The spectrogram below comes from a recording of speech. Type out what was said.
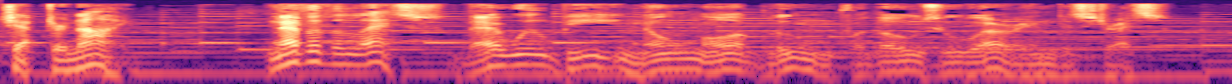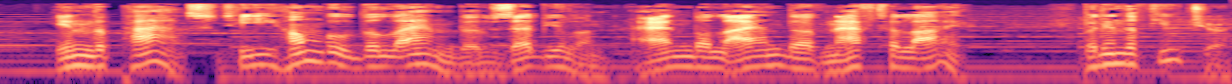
chapter 9. Nevertheless, there will be no more gloom for those who were in distress. In the past he humbled the land of Zebulun and the land of Naphtali. But in the future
